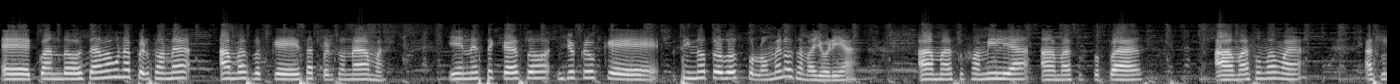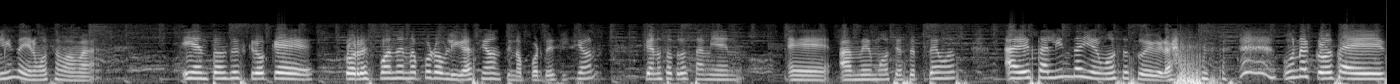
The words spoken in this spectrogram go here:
eh, cuando se ama a una persona, amas lo que esa persona ama. Y en este caso, yo creo que, si no todos, por lo menos la mayoría, ama a su familia, ama a sus papás, ama a su mamá, a su linda y hermosa mamá. Y entonces creo que corresponde no por obligación, sino por decisión, que nosotros también eh, amemos y aceptemos a esa linda y hermosa suegra. Una cosa es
